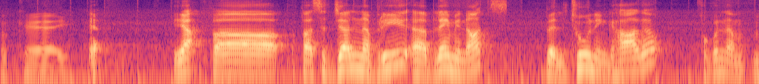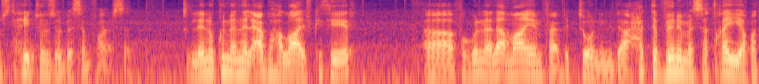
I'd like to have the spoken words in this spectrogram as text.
okay. يا ف... فسجلنا pre Play Me Not بال tuning هذا فقلنا مستحيل تنزل باسم Fire Cell لأنه كنا نلعبها live كثير آه فقلنا لا ما ينفع بال tuning ده. حتى Venomous اتغيرت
